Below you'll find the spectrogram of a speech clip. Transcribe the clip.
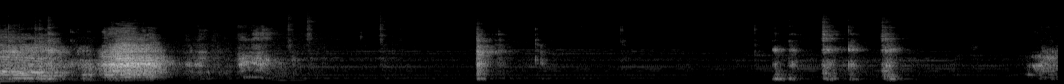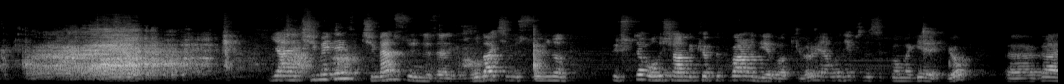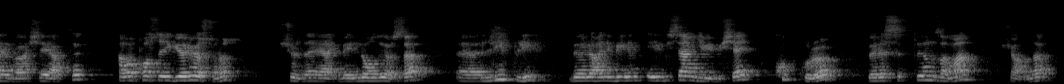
Yani çimenin, çimen suyunun özellikle, buğday çimi suyunun üstte oluşan bir köpük var mı diye bakıyorum. Yani bunun hepsini sıkmama gerek yok. Ee, galiba şey yaptık. Ama posayı görüyorsunuz. Şurada eğer belli oluyorsa e, lif lif böyle hani benim elbisem gibi bir şey. Kupkuru. Böyle sıktığım zaman şu anda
